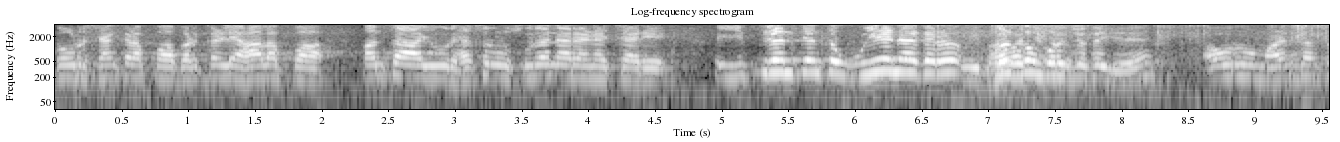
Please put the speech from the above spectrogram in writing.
ಗೌಡ್ರ ಶಂಕರಪ್ಪ ಬಡ್ಕಳ್ಳಿ ಹಾಲಪ್ಪ ಅಂತ ಇವ್ರ ಹೆಸರು ಸೂರ್ಯನಾರಾಯಣಾಚಾರಿ. ಇದ್ರಂತೆ ಅಂತ ಉಯೇನಗರ ತಿಳ್ಕೊಂಬರ ಜೊತೆಗೆ ಅವರು ಮಾಡಿದಂತ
